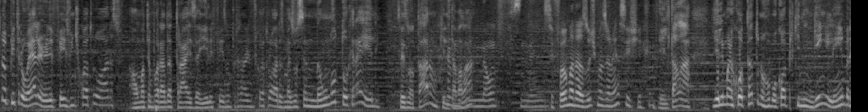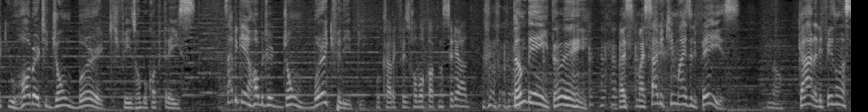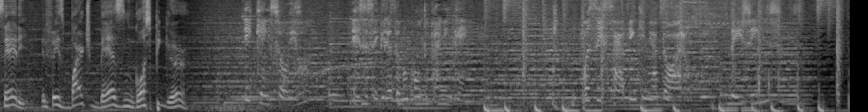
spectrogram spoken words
O Peter Weller, ele fez 24 horas. Há uma temporada atrás aí, ele fez um personagem de 24 horas, mas você não notou que era ele. Vocês notaram que ele tava lá? Não, nem... Se foi uma das últimas, eu nem assisti. Ele tá lá. E ele marcou tanto no Robocop que ninguém lembra que o Robert John Burke fez Robocop 3. Sabe quem é Robert John Burke, Felipe? O cara que fez o Robocop no seriado. também, também. Mas, mas sabe quem mais ele fez? Não. Cara, ele fez uma série. Ele fez Bart Bass em Gossip Girl. E quem sou eu? Esse segredo eu não conto pra ninguém. Vocês sabem que me adoram. Beijinhos.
